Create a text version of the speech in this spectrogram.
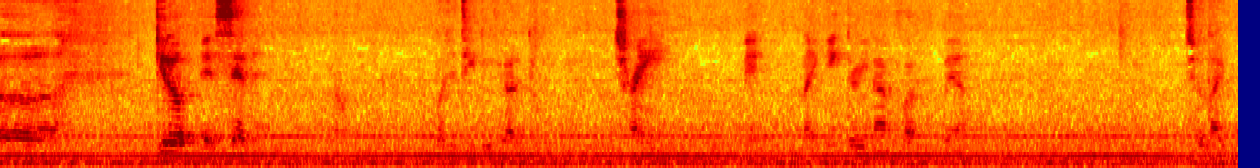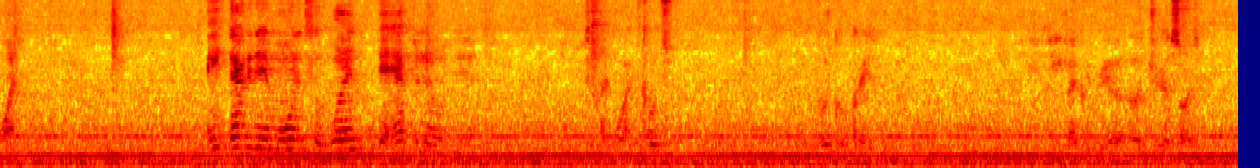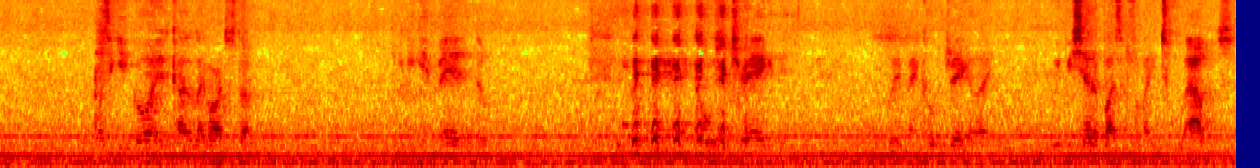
Uh, get up at seven. Know, bunch of T-dudes you gotta do. Train at like 8.30, 9 o'clock, bam. Till like 1. 8.30 in the morning to 1 in the afternoon. Yeah. Till like 1. Coach, coach go crazy. He like a real uh, drill sergeant. Once you get going, it's kind of like hard to stop. When you get mad though. Man, coach dragging it. Like man, coach dragging like we be shadow boxing for like two hours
